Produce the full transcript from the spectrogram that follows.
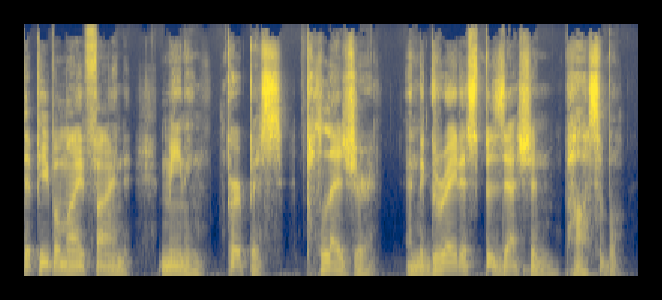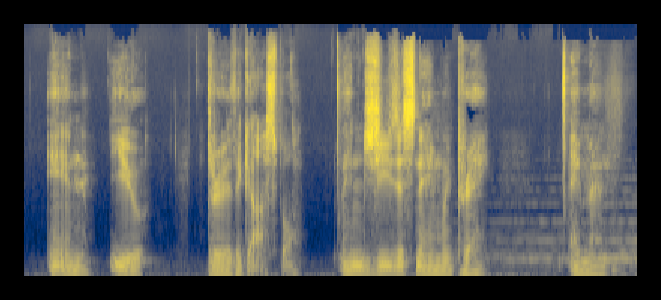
that people might find meaning, purpose, pleasure, and the greatest possession possible in you through the gospel. In Jesus' name we pray. Amen.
